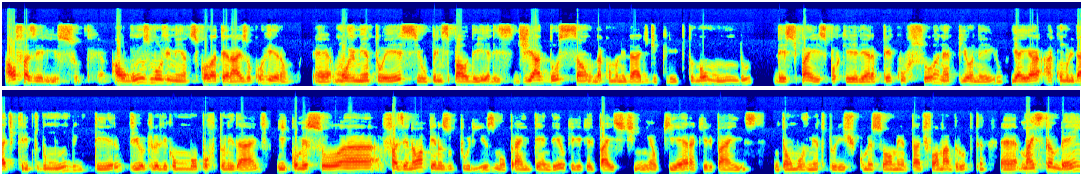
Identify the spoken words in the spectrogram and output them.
Ao fazer isso, alguns movimentos colaterais ocorreram. É, um movimento esse, o principal deles, de adoção da comunidade de cripto no mundo deste país, porque ele era precursor, né, pioneiro, e aí a, a, comunidade cripto do mundo inteiro viu aquilo ali como uma oportunidade e começou a fazer não apenas o turismo para entender o que, que aquele país tinha, o que era aquele país, então o movimento turístico começou a aumentar de forma abrupta, é, mas também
